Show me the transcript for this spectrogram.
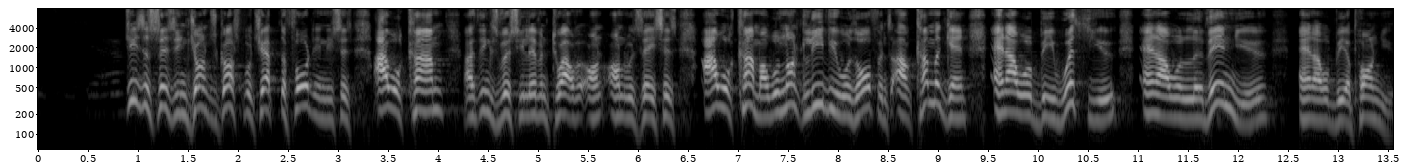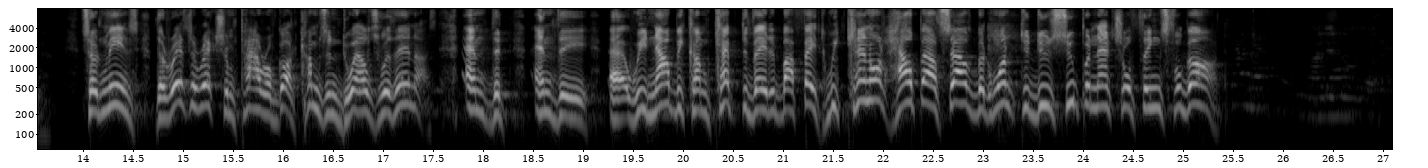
Jesus says in John's Gospel, chapter 14, he says, I will come. I think it's verse 11, 12 on, onwards there. He says, I will come. I will not leave you with orphans. I'll come again and I will be with you and I will live in you and I will be upon you. So it means the resurrection power of God comes and dwells within us. And, the, and the, uh, we now become captivated by faith. We cannot help ourselves but want to do supernatural things for God.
